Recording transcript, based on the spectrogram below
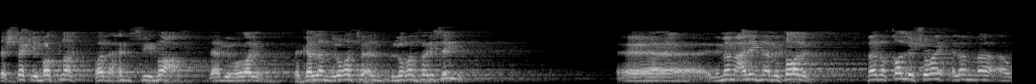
تشتكي بطنك وهذا حديث فيه ضعف. لأبي هريرة. تكلم بلغة باللغة الفارسية. آه الإمام علي بن أبي طالب. ماذا قال لشريح لما أو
